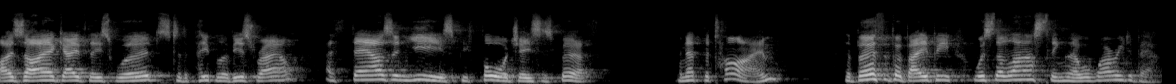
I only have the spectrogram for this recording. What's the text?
Isaiah gave these words to the people of Israel a thousand years before Jesus' birth. And at the time, the birth of a baby was the last thing they were worried about.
